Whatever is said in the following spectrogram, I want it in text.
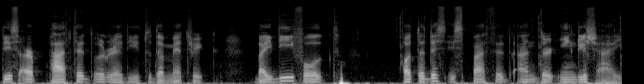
These are pathed already to the metric. By default Autodesk is pathed under English I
